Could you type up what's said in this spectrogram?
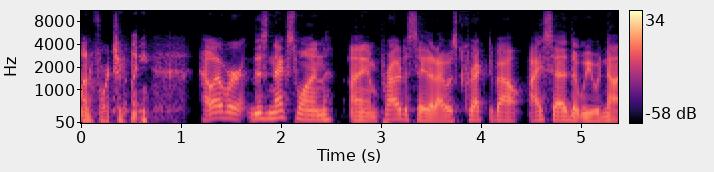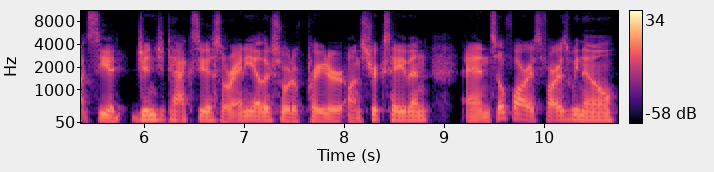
unfortunately. However, this next one, I am proud to say that I was correct about. I said that we would not see a Jin-Gitaxias or any other sort of Praetor on Strixhaven, and so far, as far as we know,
